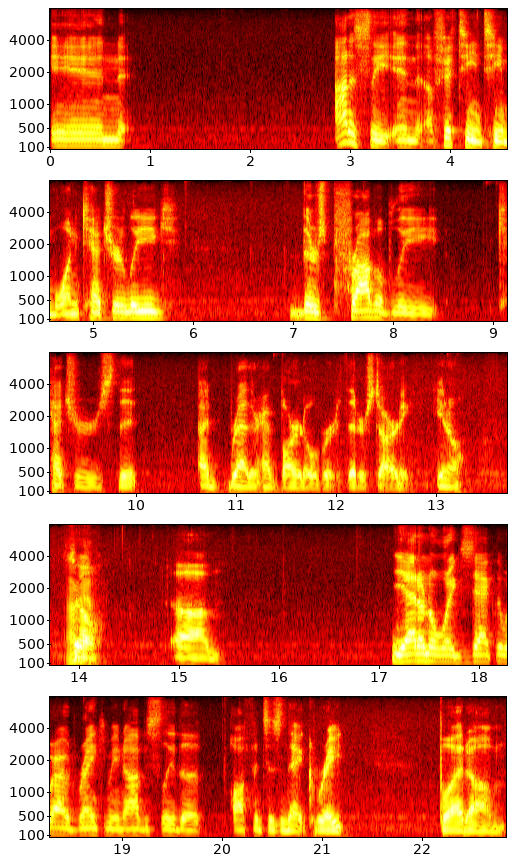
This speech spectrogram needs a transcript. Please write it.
in honestly, in a 15 team one catcher league, there's probably catchers that I'd rather have Bart over that are starting, you know? Okay. So, um, yeah, I don't know what exactly where I would rank him. I mean, obviously the offense isn't that great, but um,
